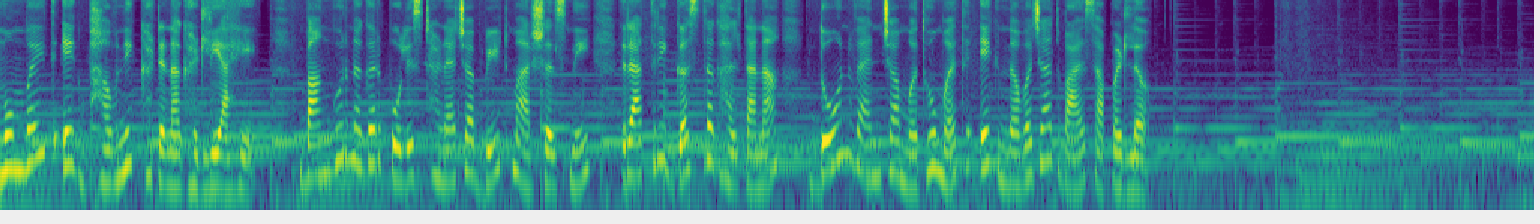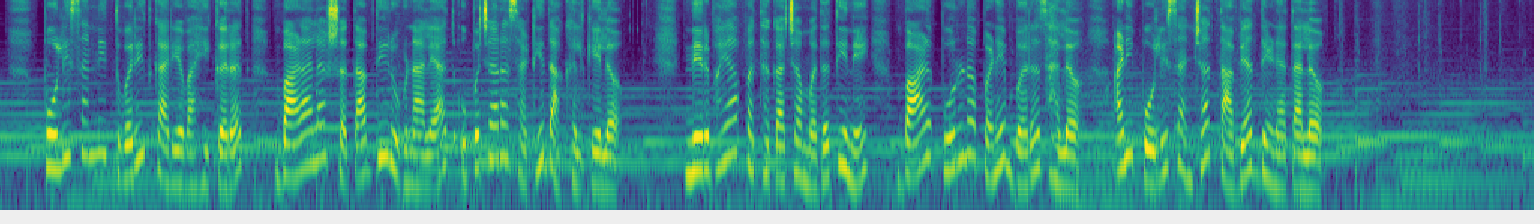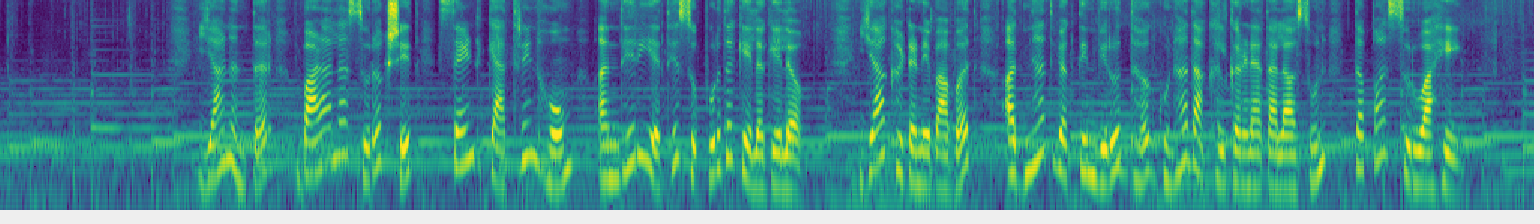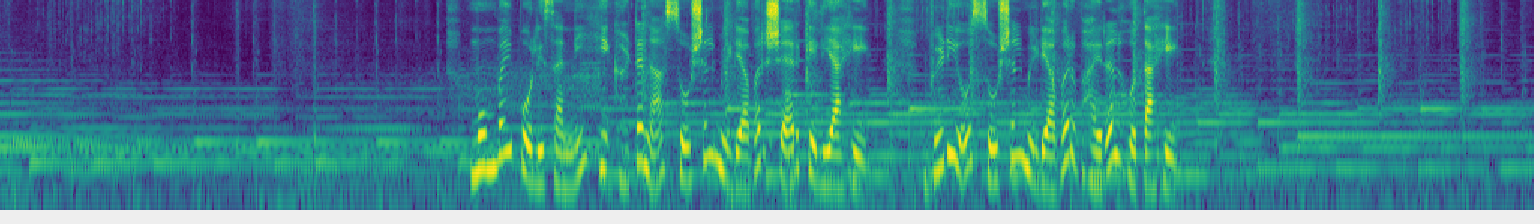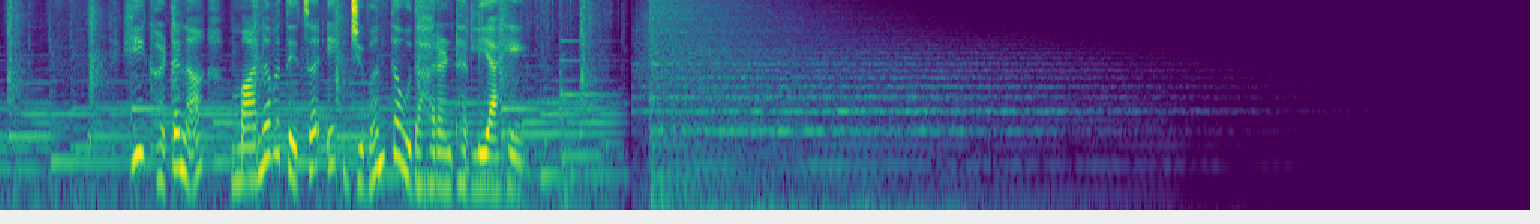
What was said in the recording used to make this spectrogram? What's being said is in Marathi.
मुंबईत एक भावनिक घटना घडली आहे. बांगूरनगर पोलीस ठाण्याच्या बीट मार्शल्सनी रात्री गस्त घालताना दोन व्हॅनच्या मधोमध एक नवजात बाळ सापडलं. पोलिसांनी त्वरित कार्यवाही करत बाळाला शताब्दी रुग्णालयात उपचारासाठी दाखल केलं. निर्भया पथकाच्या मदतीने बाळ पूर्णपणे बरं झालं आणि पोलिसांच्या ताब्यात देण्यात आलं. यानंतर बाळाला सुरक्षित सेंट कॅथरीन होम अंधेरी येथे सुपूर्द केलं गेलं. या घटनेबाबत अज्ञात व्यक्तींविरुद्ध गुन्हा दाखल करण्यात आला असून तपास सुरू आहे. मुंबई पोलिसांनी ही घटना सोशल मीडियावर शेअर केली आहे. व्हिडिओ सोशल मीडियावर व्हायरल होत आहे. ही घटना मानवतेचं एक जिवंत उदाहरण ठरली आहे.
